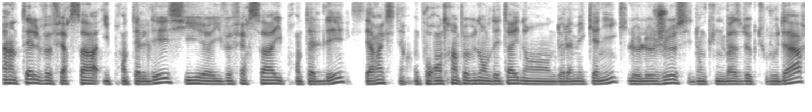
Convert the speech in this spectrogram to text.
un tel veut faire ça, il prend tel dé. Si il veut faire ça, il prend tel dé, etc., etc. On peut rentrer un peu dans le détail dans, de la mécanique. Le, le jeu, c'est donc une base de Cthulhu Dark.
